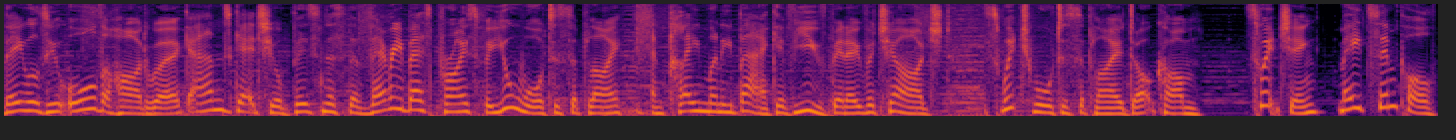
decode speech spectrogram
They will do all the hard work and get your business the very best price for your water supply and claim money back if you've been overcharged. Switchwatersupplier.com. Switching made simple.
